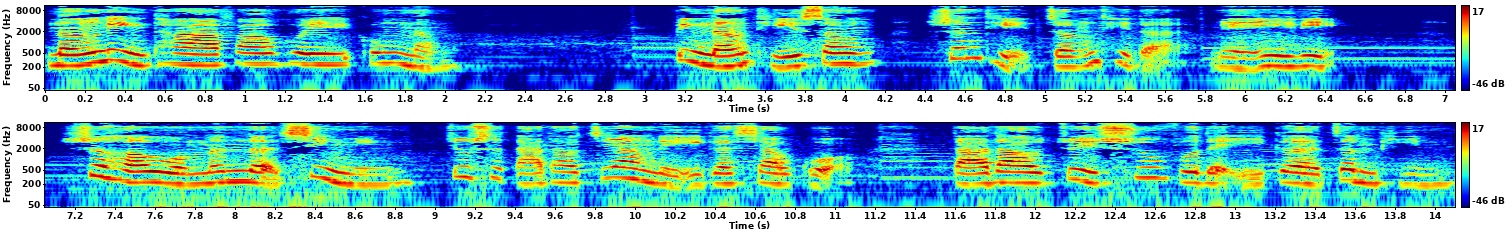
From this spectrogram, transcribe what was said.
能令它发挥功能，并能提升身体整体的免疫力。适合我们的姓名就是达到这样的一个效果，达到最舒服的一个正频。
